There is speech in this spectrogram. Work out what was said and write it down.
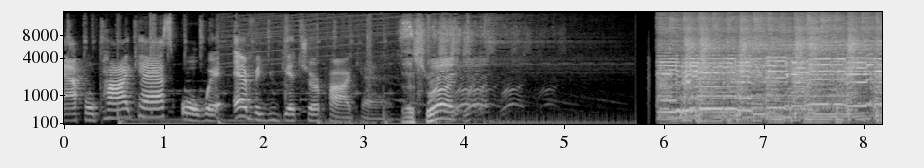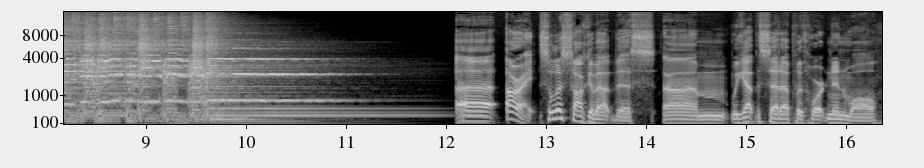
Apple Podcasts, or wherever you get your podcasts. That's right. Uh, all right, so let's talk about this. Um, we got the setup with Horton and Wohl,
